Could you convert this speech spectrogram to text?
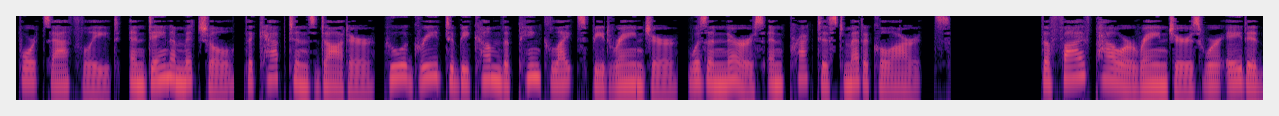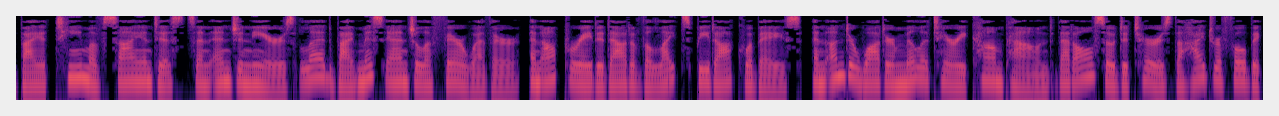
sports athlete, and Dana Mitchell, the captain's daughter, who agreed to become the Pink Lightspeed Ranger, was a nurse and practiced medical arts. The five Power Rangers were aided by a team of scientists and engineers led by Miss Angela Fairweather, and operated out of the Lightspeed Aquabase, an underwater military compound that also deters the hydrophobic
